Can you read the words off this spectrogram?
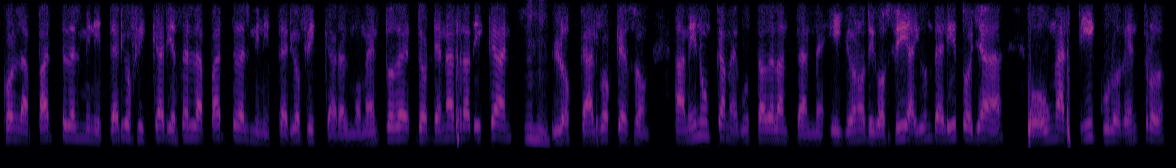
con la parte del Ministerio Fiscal, y esa es la parte del Ministerio Fiscal, al momento de, de ordenar radical, los cargos que son. A mí nunca me gusta adelantarme y yo no digo, sí, hay un delito ya o un artículo dentro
